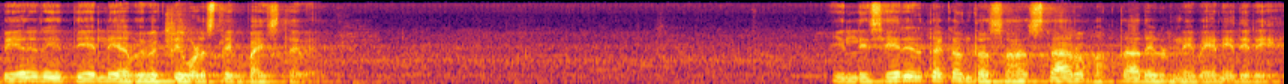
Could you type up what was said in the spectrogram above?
ಬೇರೆ ರೀತಿಯಲ್ಲಿ ಅಭಿವ್ಯಕ್ತಿಗೊಳಿಸ್ಲಿಕ್ಕೆ ಬಯಸ್ತೇವೆ. ಇಲ್ಲಿ ಸೇರಿರ್ತಕ್ಕಂಥ ಸಹಸ್ರಾರು ಭಕ್ತಾದಿಗಳು ನೀವೇನಿದ್ದೀರಿ?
